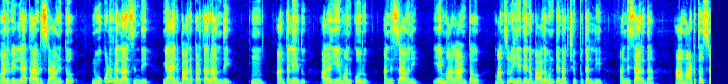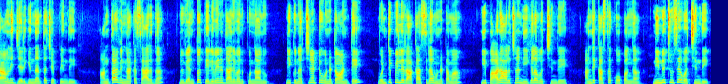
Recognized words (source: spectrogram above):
వాళ్ళు వెళ్ళాక ఆవిడ శ్రావణితో నువ్వు కూడా వెళ్ళాల్సింది. మీ ఆయన బాధపడతారు అంది. అంతలేదు అంత లేదు. అలా ఏం అనుకోరు అంది శ్రావణి. ఏం అలా అంటావు? మనసులో ఏదైనా బాధ ఉంటే నాకు చెప్పు తల్లి అంది శారద. ఆ మాటతో శ్రావణి జరిగిందంతా చెప్పింది. అంతా విన్నాక శారద నువ్వెంతో తెలివైన దానివనుకున్నాను. నీకు నచ్చినట్టు ఉండటం అంటే ఒంటి పిల్లి రాకాసిలా ఉండటమా? ఈ పాడ ఆలోచన నీకెలా వచ్చిందే? అంది కాస్త కోపంగా. నిన్ను చూసే వచ్చింది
